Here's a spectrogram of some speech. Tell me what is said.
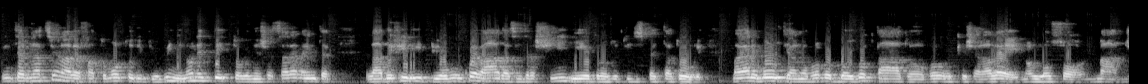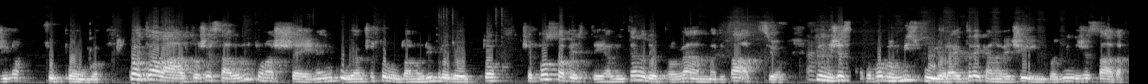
internazionali ha fatto molto di più, quindi non è detto che necessariamente la De Filippi ovunque vada si trascini dietro tutti gli spettatori. Magari molti hanno proprio boicottato proprio perché c'era lei, non lo so, immagino, suppongo. Poi tra l'altro c'è stata tutta una scena in cui a un certo punto hanno riprodotto C'è posto per te all'interno del programma di Fazio, quindi c'è stato proprio un miscuglio Rai 3 Canale 5, quindi c'è stata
